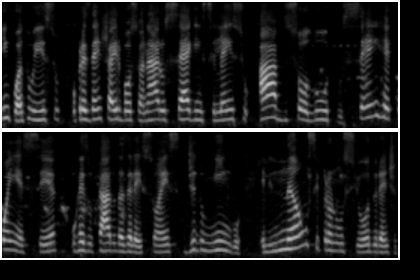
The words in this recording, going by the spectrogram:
Enquanto isso, o presidente Jair Bolsonaro segue em silêncio absoluto, sem reconhecer o resultado das eleições de domingo. Ele não se pronunciou durante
